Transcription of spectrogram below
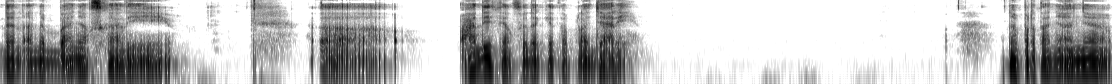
dan ada banyak sekali uh, hadis yang sudah kita pelajari. Nah pertanyaannya,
